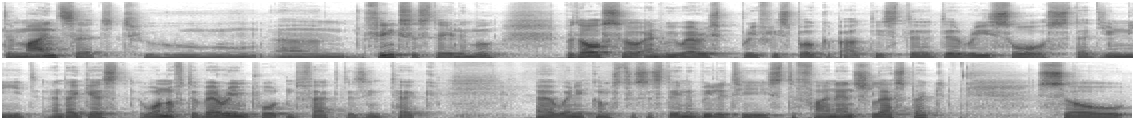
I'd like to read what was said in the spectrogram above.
the mindset to um, think sustainable, but also, and we very briefly spoke about this, the, the resource that you need. And I guess one of the very important factors in tech uh, when it comes to sustainability is the financial aspect. So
